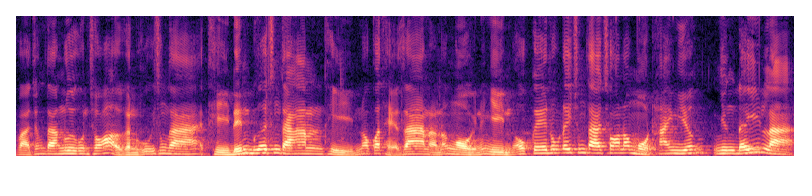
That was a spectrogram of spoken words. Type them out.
và chúng ta nuôi con chó ở gần gũi chúng ta ấy, thì đến bữa chúng ta ăn thì nó có thể ra là nó ngồi nó nhìn. Ok lúc đấy chúng ta cho nó một hai miếng. Nhưng đấy là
